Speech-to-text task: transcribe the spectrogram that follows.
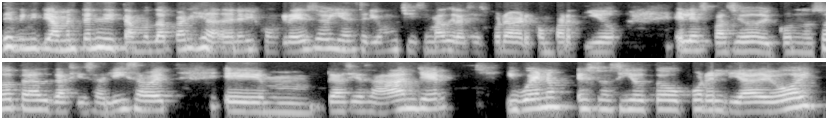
definitivamente necesitamos la paridad en el Congreso y en serio muchísimas gracias por haber compartido el espacio de hoy con nosotras, gracias a Elizabeth, em, gracias a Ángel. Y bueno, eso ha sido todo por el día de hoy,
